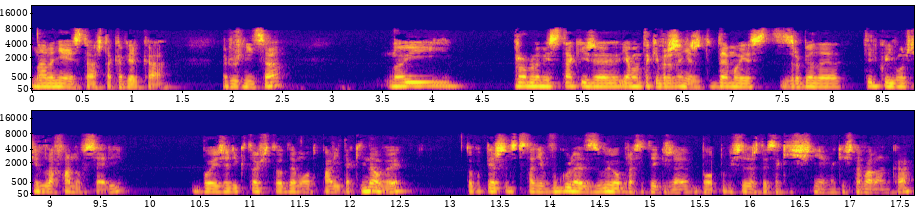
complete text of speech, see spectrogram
No ale nie jest to aż taka wielka różnica. No i problem jest taki, że ja mam takie wrażenie, że to demo jest zrobione tylko i wyłącznie dla fanów serii, bo jeżeli ktoś to demo odpali taki nowy, to po pierwsze dostanie w ogóle zły obraz o tej grze, bo pomyślę, że to jest jakiś, nie wiem, jakaś nawalanka,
